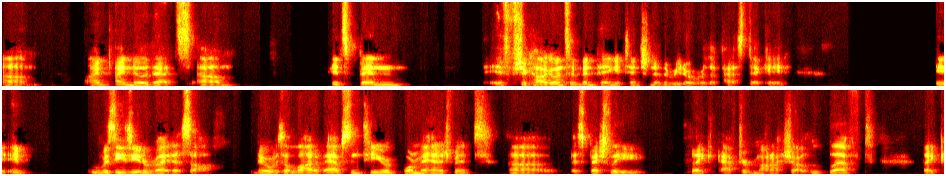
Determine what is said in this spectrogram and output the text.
Um, I, I know that um, it's been, if Chicagoans have been paying attention to the read over the past decade, it, it, was easy to write us off. There was a lot of absentee or poor management, uh, especially like after Mara Shalhoup left. Like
